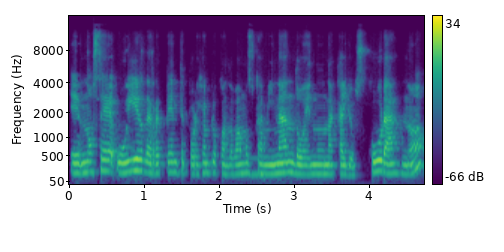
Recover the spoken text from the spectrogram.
eh, no sé, huir de repente, por ejemplo, cuando vamos caminando en una calle oscura, ¿no?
